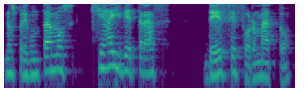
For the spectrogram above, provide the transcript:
nos preguntamos qué hay detrás de ese formato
